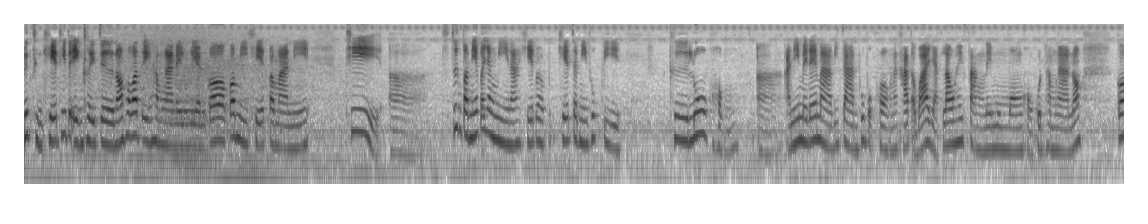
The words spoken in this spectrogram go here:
นึกถึงเคสที่ตัวเองเคยเจอเนาะเพราะว่าตัวเองทำงานในโรงเรียนก็ก็มีเคสประมาณนี้ที่ ซึ่งตอนนี้ก็ยังมีนะเคสแบบเคสจะมีทุกปี คือลูกของอ,อันนี้ไม่ได้มาวิจารณ์ผู้ปกครองนะคะ แต่ว่าอยากเล่าให้ฟังในมุมมองของคนทำงานเนาะก็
